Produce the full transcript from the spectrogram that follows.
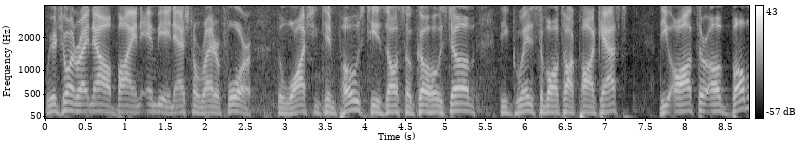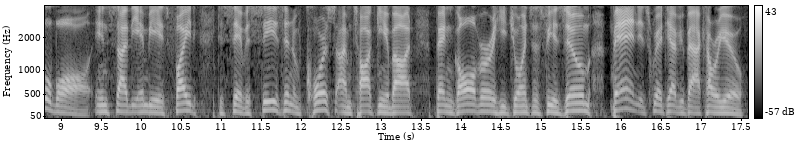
We are joined right now by an NBA national writer for the Washington Post. He is also co host of the Greatest of All Talk podcast, the author of Bubble Ball Inside the NBA's Fight to Save a Season. Of course, I'm talking about Ben Golliver. He joins us via Zoom. Ben, it's great to have you back. How are you?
